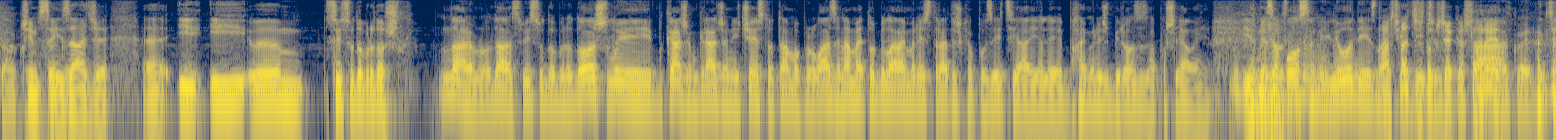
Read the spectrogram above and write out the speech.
Tako čim se tako izađe. I, i svi su dobrodošli. Naravno, da, svi su dobrodošli. Kažem, građani često tamo prolaze. Nama je to bila, ajmo reći, strateška pozicija, jer je, ajmo reći, biro za zapošljavanje. Između Nezaposleni ljudi, znači... šta ćeš bit dok čekaš red? Tako je, dok će-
